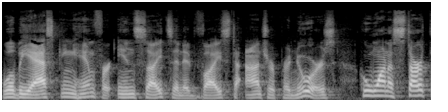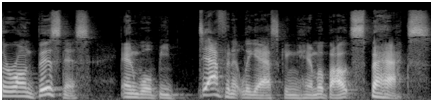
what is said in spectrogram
We'll be asking him for insights and advice to entrepreneurs who want to start their own business, and we'll be definitely asking him about SPACs.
